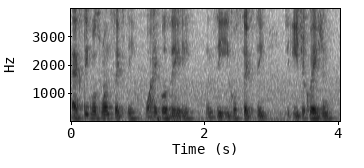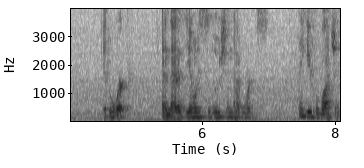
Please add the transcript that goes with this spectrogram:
x equals 160, y equals 80, and z equals 60 to each equation, it'll work. And that is the only solution that works. Thank you for watching.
